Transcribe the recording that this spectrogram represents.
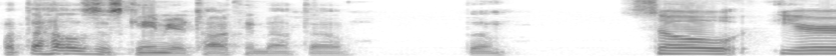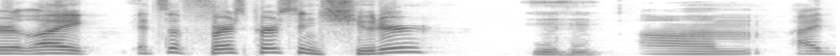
What the hell is this game you're talking about, though? Boom. so you're like, it's a first person shooter. Mm-hmm. Um, I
